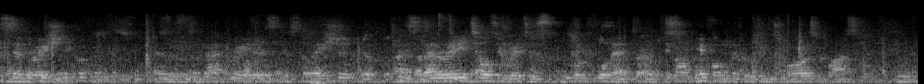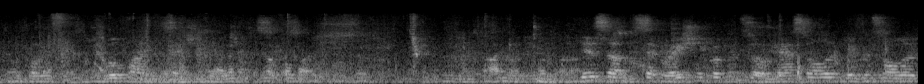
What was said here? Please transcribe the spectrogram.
separation equipment, are evaporators, installation. Uh, so that already tells you where to look for that uh, sample problem that goes in tomorrow's class. You will find the section here. Here's some separation equipment, so gas solid, liquid solid,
